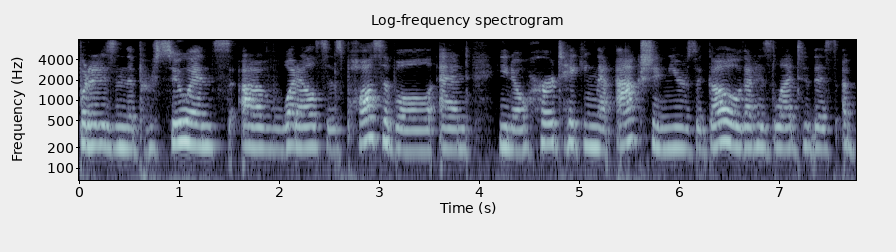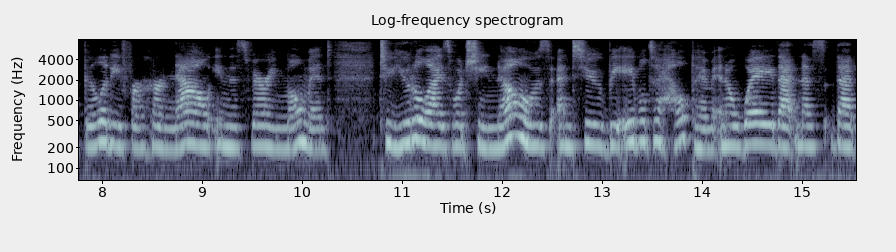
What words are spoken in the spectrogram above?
but it is in the pursuance of what else is possible and you know her taking that action years ago that has led to this ability for her now in this very moment to utilize what she knows and to be able to help him in a way that ne- that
